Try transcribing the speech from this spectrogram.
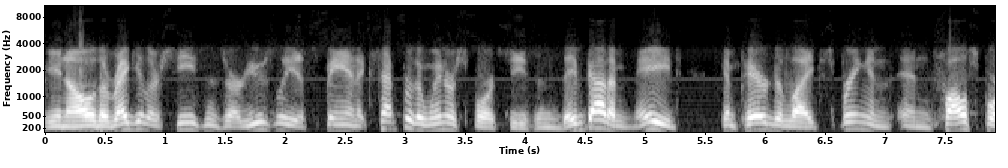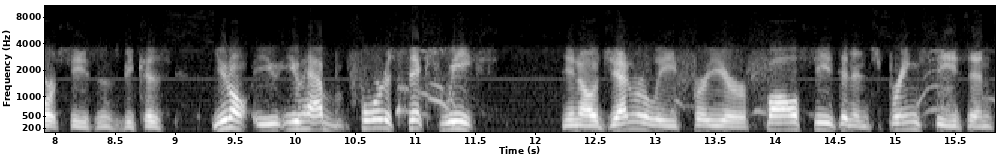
You know, the regular seasons are usually a span, except for the winter sports season. They've got them made compared to like spring and, and fall sports seasons because you don't you, you have four to six weeks, you know, generally for your fall season and spring season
